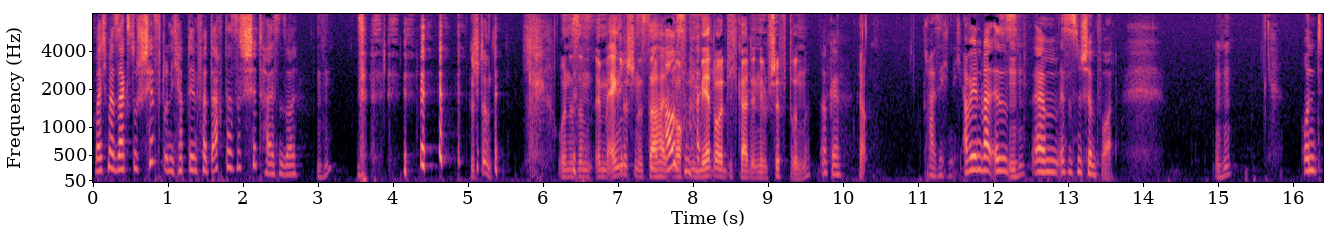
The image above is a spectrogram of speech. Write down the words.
manchmal sagst du Shift und ich habe den Verdacht, dass es Shit heißen soll. Das stimmt. Und es im, im Englischen ist da halt noch eine Ausweich. Mehrdeutigkeit in dem Shift drin. Ne? Okay. Ja. Weiß ich nicht. Auf jeden Fall ist es, ähm, ist es ein Schimpfwort. Und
